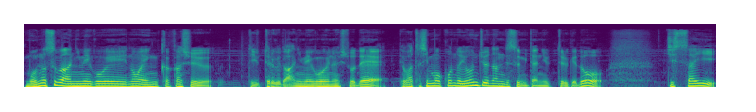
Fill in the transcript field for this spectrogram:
ものすごいアニメ声の演歌歌手って言ってるけど、アニメ声の人で、で、私もう今度40なんですみたいに言ってるけど、実際、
